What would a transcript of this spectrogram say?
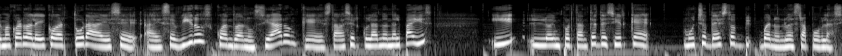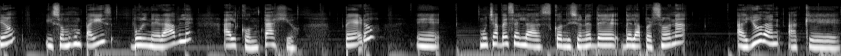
Yo me acuerdo, le di cobertura a ese, a ese virus cuando anunciaron que estaba circulando en el país. Y lo importante es decir que muchos de estos, bueno, nuestra población, y somos un país vulnerable al contagio, pero eh, muchas veces las condiciones de, de, la persona ayudan a que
